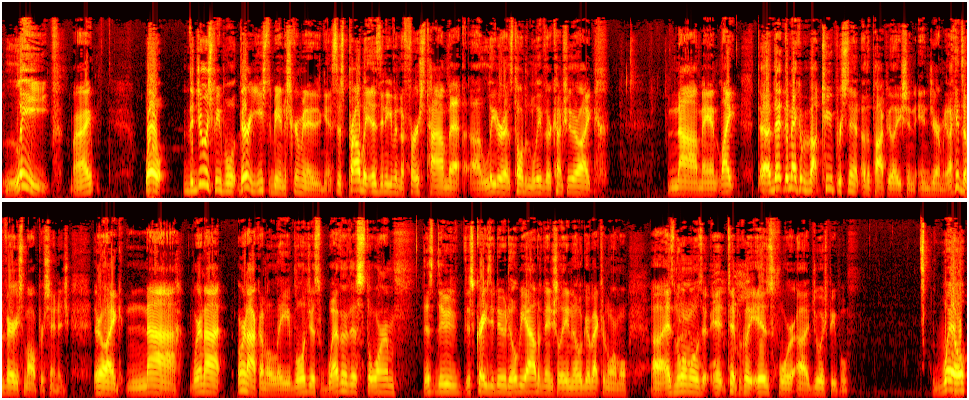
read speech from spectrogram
leave." All right. Well, the Jewish people they're used to being discriminated against. This probably isn't even the first time that a leader has told them to leave their country. They're like, "Nah, man." Like uh, they, they make up about two percent of the population in Germany. Like it's a very small percentage. They're like, "Nah, we're not." we're not going to leave. We'll just weather this storm. This dude, this crazy dude, he'll be out eventually and it'll go back to normal, uh, as normal as it, it typically is for uh, Jewish people. Well,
